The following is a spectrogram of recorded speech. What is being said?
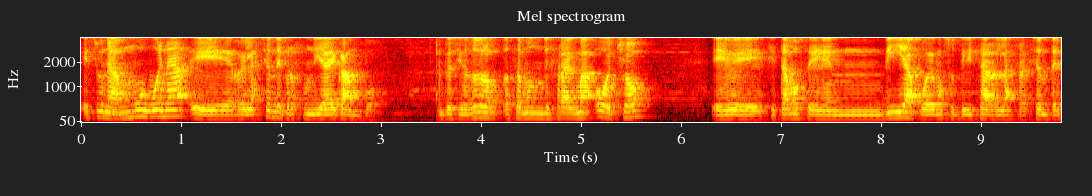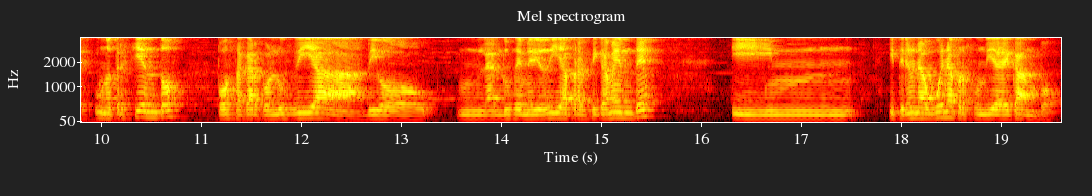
es una muy buena eh, relación de profundidad de campo. Entonces si nosotros hacemos un diafragma 8, eh, si estamos en día podemos utilizar la fracción 1.300, podemos sacar con luz día, digo, la luz de mediodía prácticamente, y, y tener una buena profundidad de campo.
